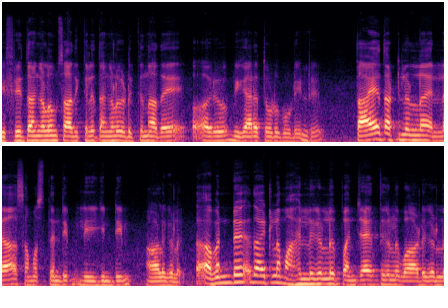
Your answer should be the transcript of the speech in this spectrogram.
ജിഫ്രി തങ്ങളും സാദിക്കൽ തങ്ങളും എടുക്കുന്ന അതേ ഒരു വികാരത്തോട് കൂടിയിട്ട് താഴെ തട്ടിലുള്ള എല്ലാ സമസ്തന്റെയും ലീഗിന്റെയും ആളുകൾ അവന്റെതായിട്ടുള്ള മഹല്ലുകളിൽ പഞ്ചായത്തുകളിൽ വാർഡുകളിൽ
